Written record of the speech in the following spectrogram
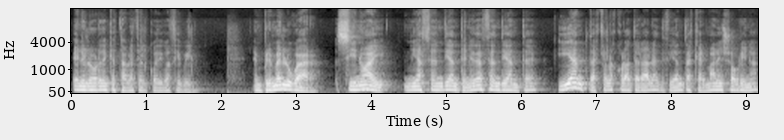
en el orden que establece el Código Civil. En primer lugar, si no hay ni ascendientes ni descendientes, y antes que los colaterales, es decir, antes que hermana y sobrina,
